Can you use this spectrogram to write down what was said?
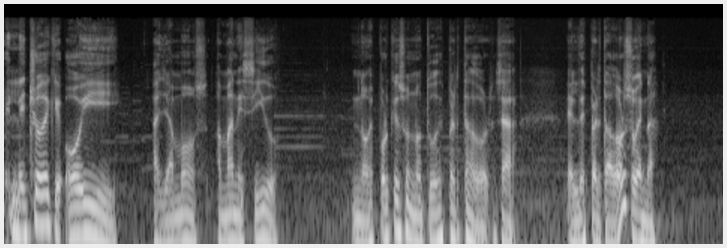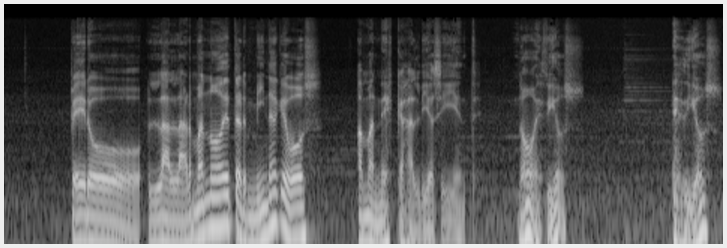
El hecho de que hoy hayamos amanecido no es porque sonó tu despertador. O sea, el despertador suena, pero la alarma no determina que vos amanezcas al día siguiente. No, es Dios. Es Dios.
